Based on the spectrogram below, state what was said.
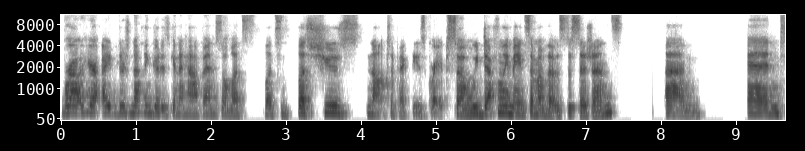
we're out here I, there's nothing good is going to happen. So let's let's let's choose not to pick these grapes. So we definitely made some of those decisions. Um, and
